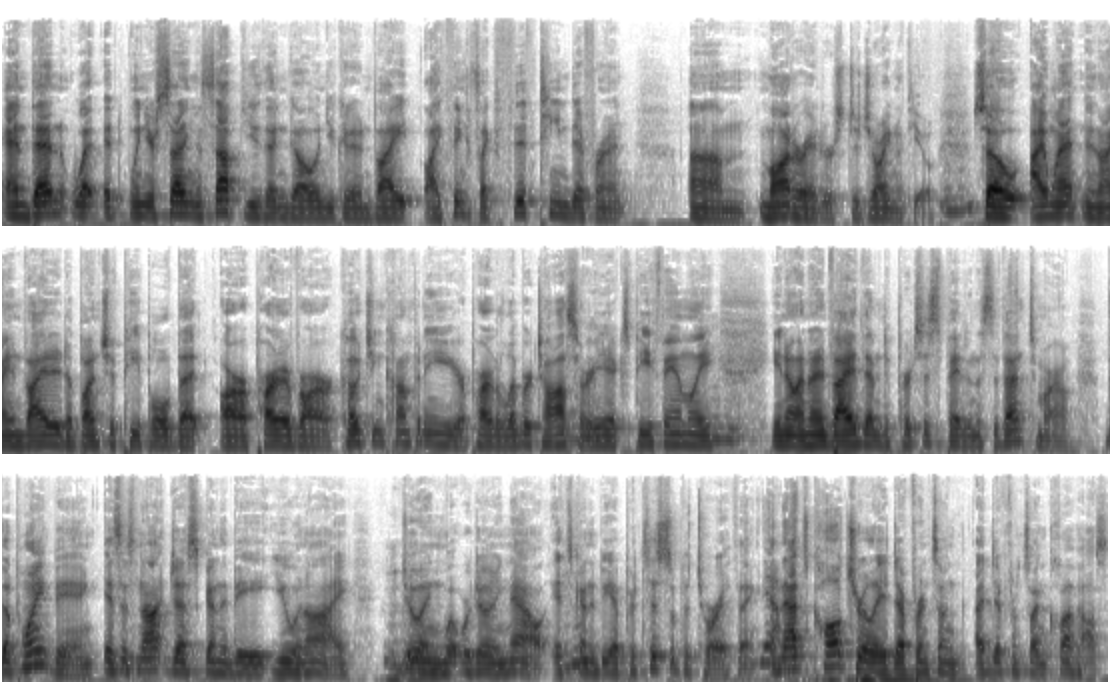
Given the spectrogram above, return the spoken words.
And then what it, when you're setting this up, you then go and you can invite, I think it's like 15 different um, moderators to join with you. Mm-hmm. So I went and I invited a bunch of people that are part of our coaching company or part of Libertas or Mm-hmm. EXP family, you know, and I invited them to participate in this event tomorrow. The point being is it's not just going to be you and I doing what we're doing now. It's going to be a participatory thing. Mm-hmm. Yeah. And that's culturally a difference on a difference on Clubhouse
